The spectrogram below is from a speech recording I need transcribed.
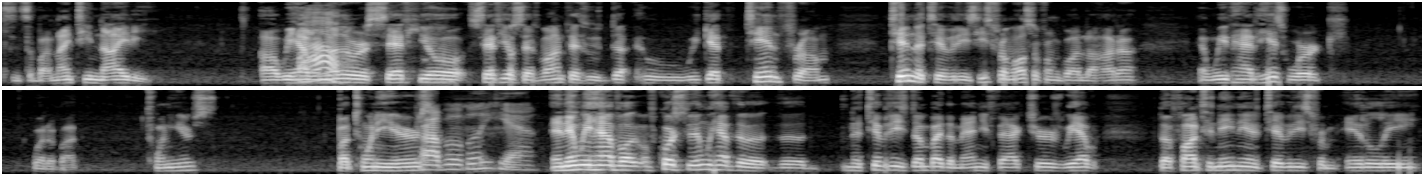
since about 1990. Uh, we have Wow. another Sergio Sergio Cervantes, who's, do- who we get tin from, tin nativities. He's from also from Guadalajara, and we've had his work. What about 20 years? About 20 years. Probably, yeah. And then we have, uh, of course, then we have the, the nativities done by the manufacturers. We have the Fontanini nativities from Italy.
